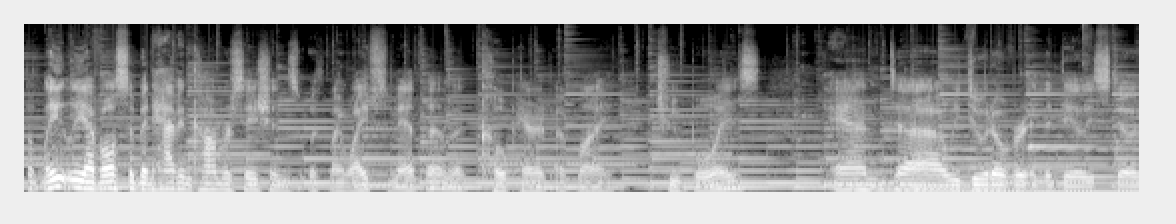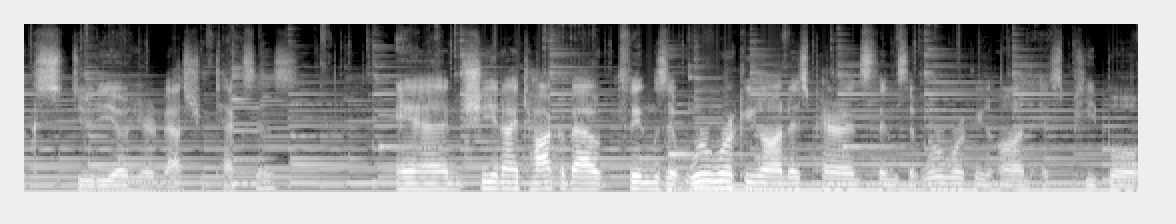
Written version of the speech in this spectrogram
But lately, I've also been having conversations with my wife, Samantha, the co parent of my two boys. And uh, we do it over in the Daily Stoic studio here in Bastrop, Texas. And she and I talk about things that we're working on as parents, things that we're working on as people,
